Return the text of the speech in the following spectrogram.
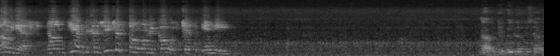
Oh, yes. Um, yeah, because you just don't want to go with just any. Oh, did we lose her?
